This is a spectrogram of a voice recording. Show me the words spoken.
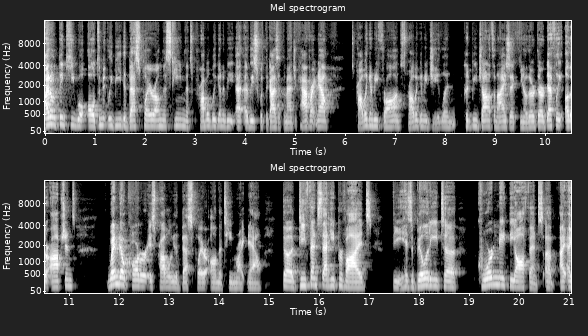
I don't think he will ultimately be the best player on this team. That's probably going to be, at, least with the guys that the Magic have right now, it's probably going to be Franz. It's probably going to be Jalen. Could be Jonathan Isaac. You know, there, there are definitely other options. Wendell Carter is probably the best player on the team right now. The defense that he provides, the his ability to coordinate the offense. Uh, I, I,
